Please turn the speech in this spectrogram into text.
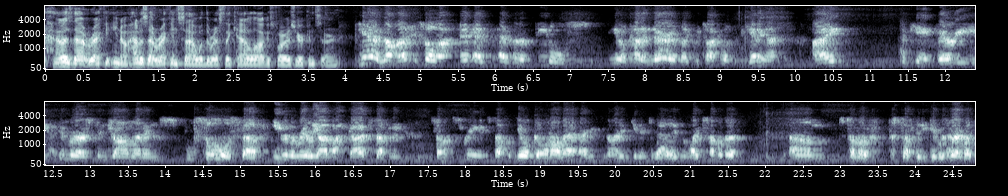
how does that rec- you know how does that reconcile with the rest of the catalog as far as you're concerned? Yeah, no. I, so uh, as as a Beatles, you know, kind of nerd, like we talked about at the beginning, I, I became very immersed in John Lennon's solo stuff, even the really avant-garde stuff. I mean, some of the screaming stuff with Yoko and all that. I, you know, I didn't get into that. I didn't like some of the um, some of the stuff that he did with her, but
